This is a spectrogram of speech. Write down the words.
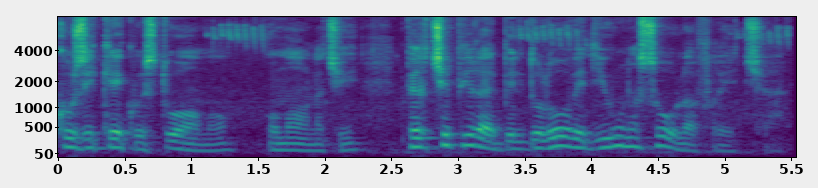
così che quest'uomo, o monaci, percepirebbe il dolore di una sola freccia.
